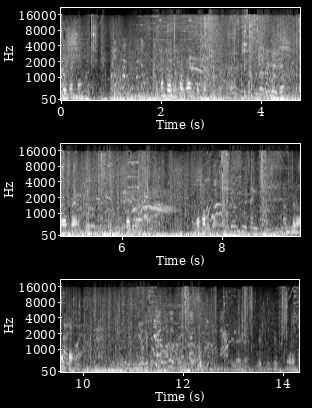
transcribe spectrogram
털 뺐네? 천천히 털 빠질 때까지. 빠졌다. 사부. 야타 보자. 가벼운 부상이다. 넌 그래, 아파. 거야. 내 중표. 기다려봐.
